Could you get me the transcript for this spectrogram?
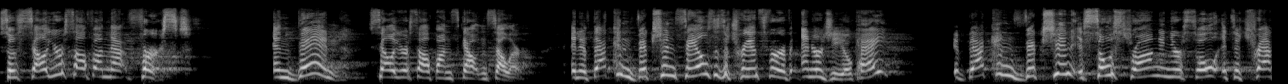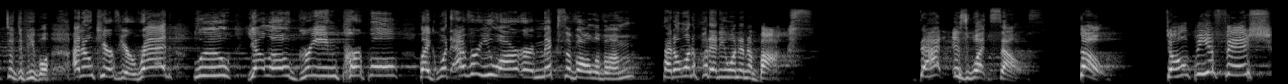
So sell yourself on that first. And then sell yourself on Scout and Cellar. And if that conviction, sales is a transfer of energy, okay? If that conviction is so strong in your soul, it's attractive to people. I don't care if you're red, blue, yellow, green, purple, like whatever you are, or a mix of all of them. I don't want to put anyone in a box. That is what sells. So don't be a fish.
